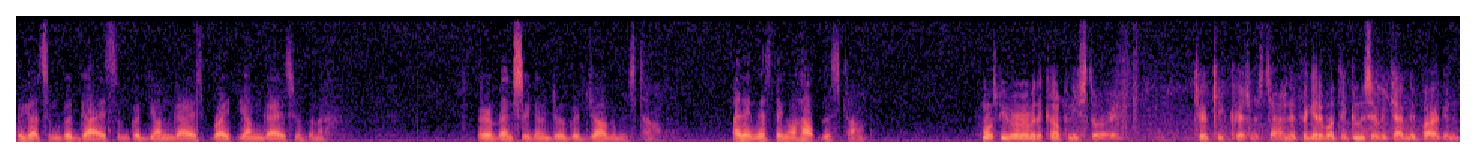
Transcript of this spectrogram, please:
We got some good guys, some good young guys, bright young guys who are going to, they're eventually going to do a good job in this town. I think this thing will help this town. Most people remember the company story. Turkey at Christmas time. They forget about the goose every time they bargain.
